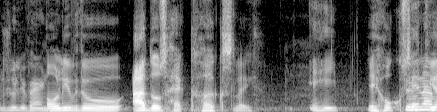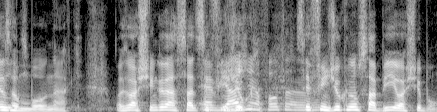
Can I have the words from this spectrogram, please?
Júlio Verne. É um livro do Aldous Huxley. Errei. Errou com certeza, Monark. Mas eu achei engraçado. Você é fingiu viagem que- a falta... Você fingiu que não sabia, eu achei bom.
